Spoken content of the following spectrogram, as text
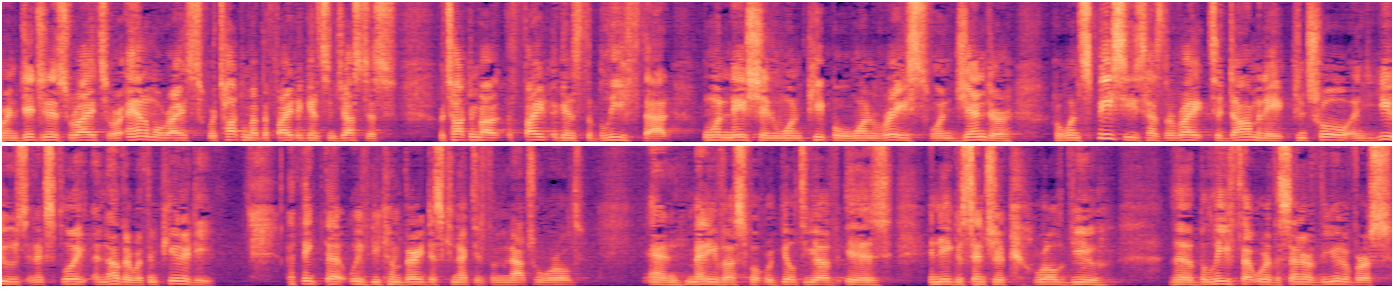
or indigenous rights or animal rights. We're talking about the fight against injustice. We're talking about the fight against the belief that one nation, one people, one race, one gender, or one species has the right to dominate, control, and use and exploit another with impunity. I think that we've become very disconnected from the natural world. And many of us, what we're guilty of is an egocentric worldview, the belief that we're the center of the universe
